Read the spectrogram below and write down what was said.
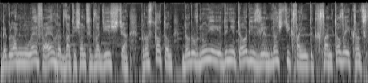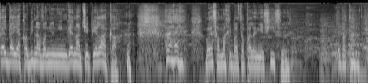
regulamin UEFA Euro 2020 prostotą dorównuje jedynie teorii względności kwan- kwantowej Creutzfelda Jakobina von Uningena Ciepielaka. UEFA ma chyba zapalenie FIFA. Chyba tak.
